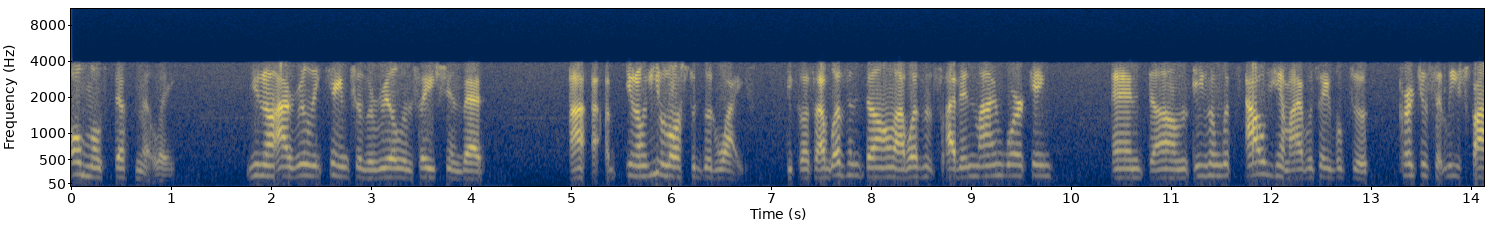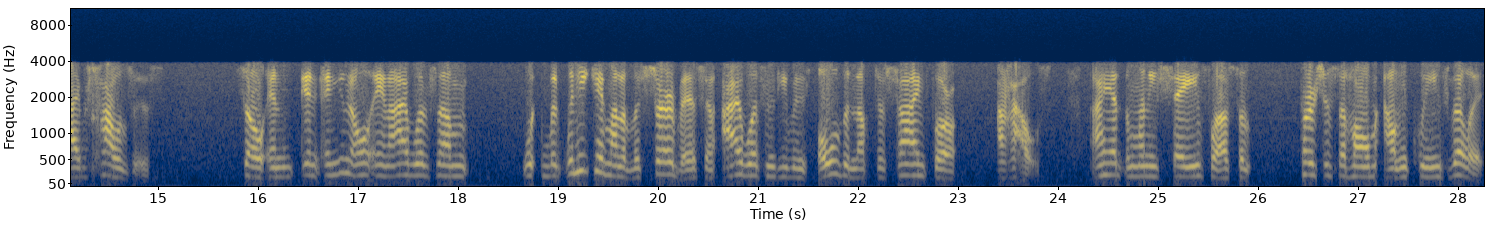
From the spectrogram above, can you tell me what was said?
Oh, most definitely. You know, I really came to the realization that, I, I, you know, he lost a good wife because I wasn't dull. I wasn't. I didn't mind working, and um even without him, I was able to purchase at least five houses. So, and and and you know, and I was um, but when he came out of the service, and I wasn't even old enough to sign for a house. I had the money saved for us to purchase a home out in Queens Village.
